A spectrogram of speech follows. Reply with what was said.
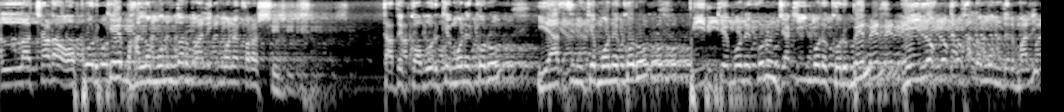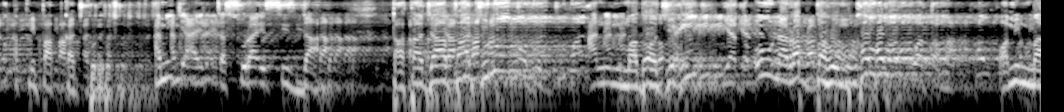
আল্লাহ ছাড়া অপরকে ভালো মন্দর মালিক মনে করা শিরক তাতে কবরকে মনে করুন, ইয়াসিনকে মনে করুন, পীরকে মনে করুন, যাকেই মনে করবেন, এই লোকটা ভালো মন্দের মালিক, আপনি পাপ কাজ করেছেন। আমি যে আয়াতটা সূরায়ে সিজদা, তাতাজাফা জুনুবুহুম আনিল মাদাজি'i ইয়াদউনা রাব্বাহুম খাওফান ওয়া তামা, ওয়া মিম্মা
